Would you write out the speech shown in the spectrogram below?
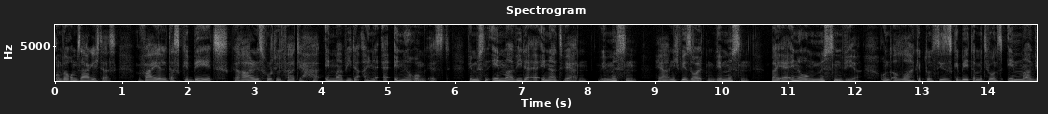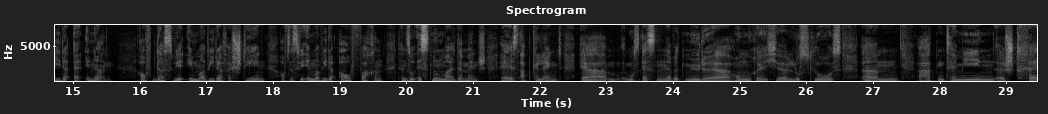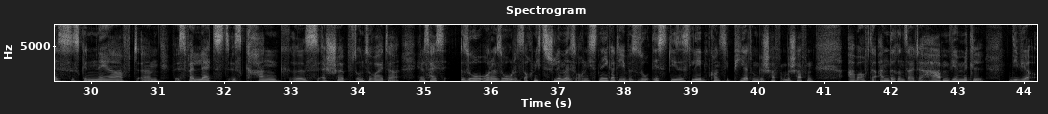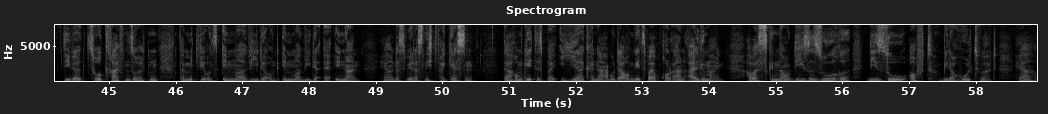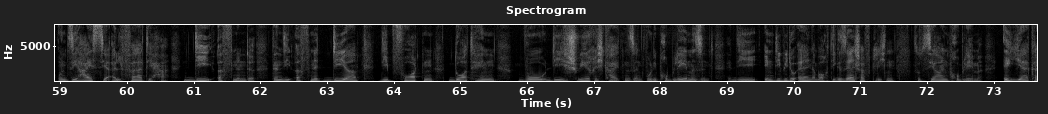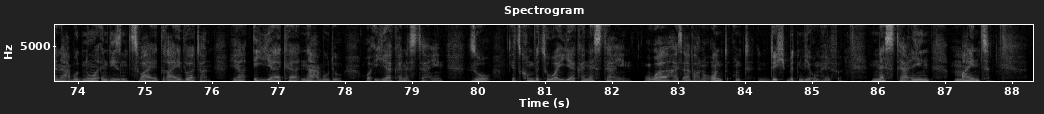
Und warum sage ich das? Weil das Gebet, gerade die Surah al-Fatiha, immer wieder eine Erinnerung ist. Wir müssen immer wieder erinnert werden. Wir müssen. Ja, nicht wir sollten, wir müssen. Bei Erinnerung müssen wir. Und Allah gibt uns dieses Gebet, damit wir uns immer wieder erinnern auf das wir immer wieder verstehen, auf das wir immer wieder aufwachen. Denn so ist nun mal der Mensch. Er ist abgelenkt, er muss essen, er wird müde, er hungrig, lustlos, ähm, er hat einen Termin, äh, Stress, ist genervt, ähm, ist verletzt, ist krank, ist erschöpft und so weiter. Ja, das heißt, so oder so, das ist auch nichts Schlimmes, auch nichts Negatives. So ist dieses Leben konzipiert und geschaffen, beschaffen. Aber auf der anderen Seite haben wir Mittel, die wir, die wir zurückgreifen sollten, damit wir uns immer wieder und immer wieder erinnern, ja, dass wir das nicht vergessen. Darum geht es bei Iyaka Na'bu, darum geht es bei Koran allgemein. Aber es ist genau diese Sure, die so oft wiederholt wird. Ja? Und sie heißt ja Al-Fatiha, die Öffnende, denn sie öffnet dir die Pforten dorthin, wo die Schwierigkeiten sind, wo die Probleme sind, die individuellen, aber auch die gesellschaftlichen, sozialen Probleme. Iyaka na'bud, nur in diesen zwei, drei Wörtern. Ja, Iyaka na'budu wa Iyaka nasta'in. So, jetzt kommen wir zu wa Iyaka nasta'in. Wa heißt einfach nur und und dich bitten wir um Hilfe. Nasta'in meint,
